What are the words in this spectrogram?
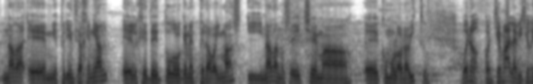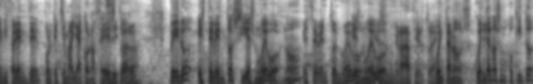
nada, eh, mi experiencia genial, el GT todo lo que me esperaba y más, y nada, no sé, Chema, eh, cómo lo habrá visto. Bueno, con Chema la visión es diferente, porque Chema ya conoce esto. Pero este evento sí es nuevo, ¿no? Este evento es nuevo. Es nuevo. es un gran acierto. ¿eh? Cuéntanos, cuéntanos un poquito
